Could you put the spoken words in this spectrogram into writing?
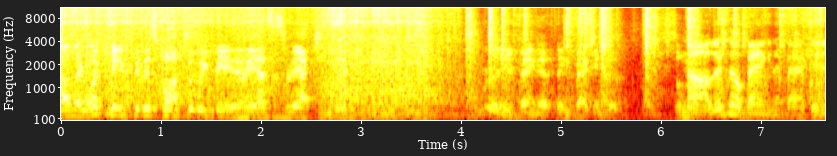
I was like, what game could this possibly be? And he has this reaction to. We really need to bang that thing back into. Some No, there's no banging it back in.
